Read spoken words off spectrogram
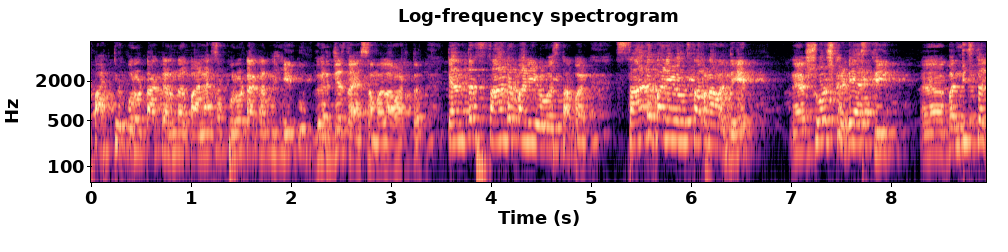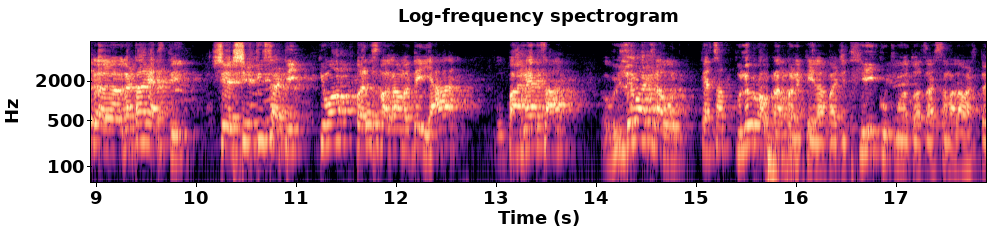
पाठ्य पुरवठा करणं पाण्याचा पुरवठा करणं हे खूप गरजेचं आहे असं मला वाटतं त्यानंतर सांडपाणी व्यवस्थापन सांडपाणी व्यवस्थापनामध्ये शोष खड्डे असतील बंदिस्त ग- गटारे असतील शे- शेतीसाठी किंवा परसबागामध्ये या पाण्याचा विल्हेवाट लावून त्याचा पुनर्वापर आपण केला पाहिजे. हेही खूप महत्वाचं असं मला वाटतं.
